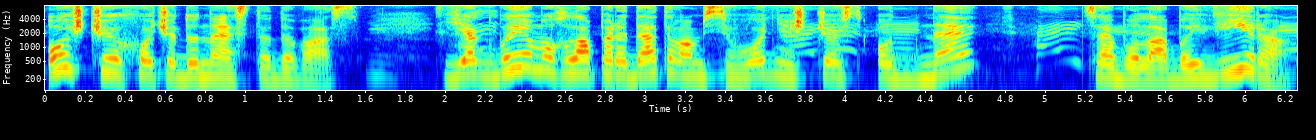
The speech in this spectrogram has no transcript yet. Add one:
Ось що я хочу донести до вас. Якби я могла передати вам сьогодні щось одне, це була би віра.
